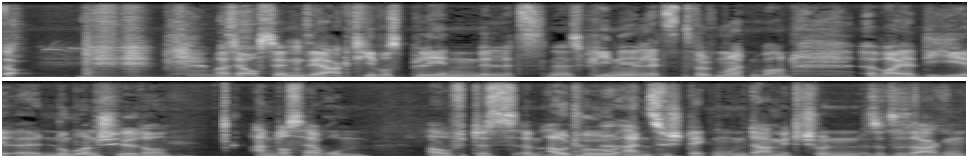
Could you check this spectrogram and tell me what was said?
da. Was ja auch so ein sehr aktives Plan in den letzten, äh, Spleen in den letzten zwölf Monaten waren, äh, war ja die äh, Nummernschilder andersherum auf das ähm, Auto anzustecken, um damit schon sozusagen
